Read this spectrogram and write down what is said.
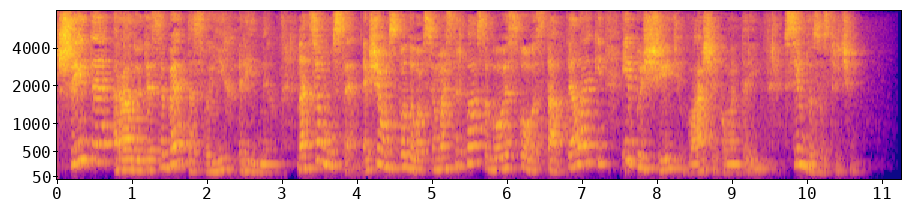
Шийте, радуйте себе та своїх рідних. На цьому все. Якщо вам сподобався майстер-клас, обов'язково ставте лайки і пишіть ваші коментарі. Всім до зустрічі!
